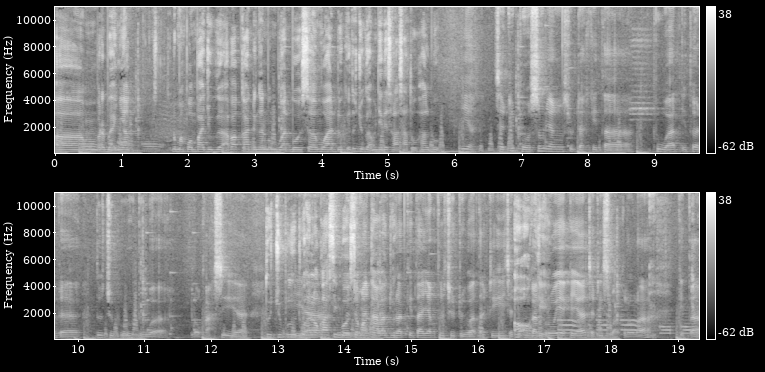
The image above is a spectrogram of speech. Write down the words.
um, perbanyak rumah pompa juga apakah dengan membuat bosem waduk itu juga menjadi salah satu hal Bu? Iya, jadi bosem yang sudah kita buat itu ada 72 lokasi ya. 72 iya, lokasi bosem atau alat berat kita yang 72 tadi. Jadi oh, bukan okay. proyek ya jadi swakelola kita.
